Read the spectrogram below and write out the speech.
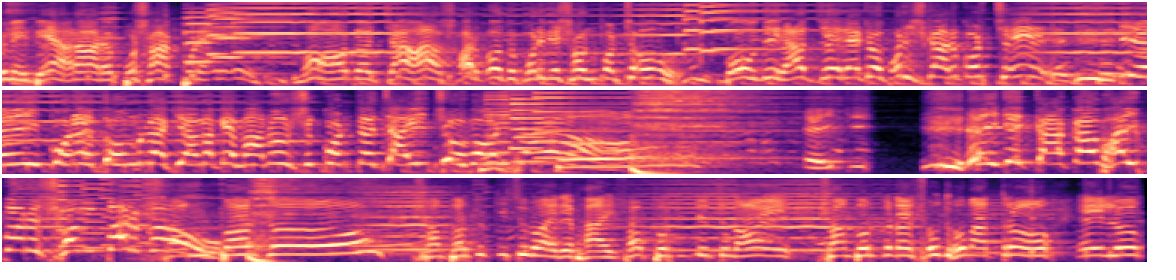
তুমি বেয়ারার পোশাক পরে মদ, চা, শরবত পরিবেশন করছ। বৌদি রাজ্যের এটো পরিষ্কার করছে। এই করে তোমরা কি আমাকে মানুষ করতে চাইছো বর্দা? এই কি এই কি কাকা ভাইপোর সম্পর্ক। সম্পর্ক? সম্পর্ক কিছু নয় রে ভাই সম্পর্ক কিছু নয়। সম্পর্কটা শুধুমাত্র এই লোক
